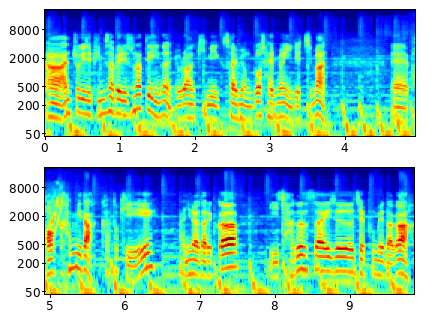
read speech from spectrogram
아, 안쪽에 이제 빔사벨이 수납되어 있는 이러한 기믹 설명도 설명이겠지만 예, 벅합니다. 카토키. 아니라 다를까 이 작은 사이즈 제품에다가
